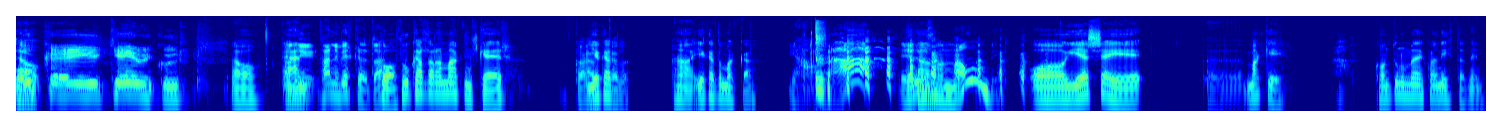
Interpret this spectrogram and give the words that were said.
Ok, ég gef ykkur. Já, en Þannig, þannig virkar þetta. Sko, þú kallar hann Magnús Geir. Hvað ég kall- kallar? ha, ég kallar Magga. Já, það, erum við svona nánir? Og ég segi uh, Maggi komdu nú með eitthvað nýtt að inn.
